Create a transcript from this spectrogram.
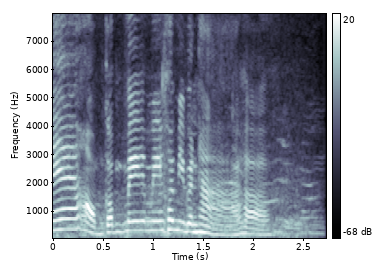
แม่หอมก็ไม่ไม่ค่อยมีปัญหาค่ะ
